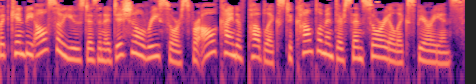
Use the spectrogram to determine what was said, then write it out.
but can be also used as an additional resource for all kind of publics to complement their sensorial experience.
